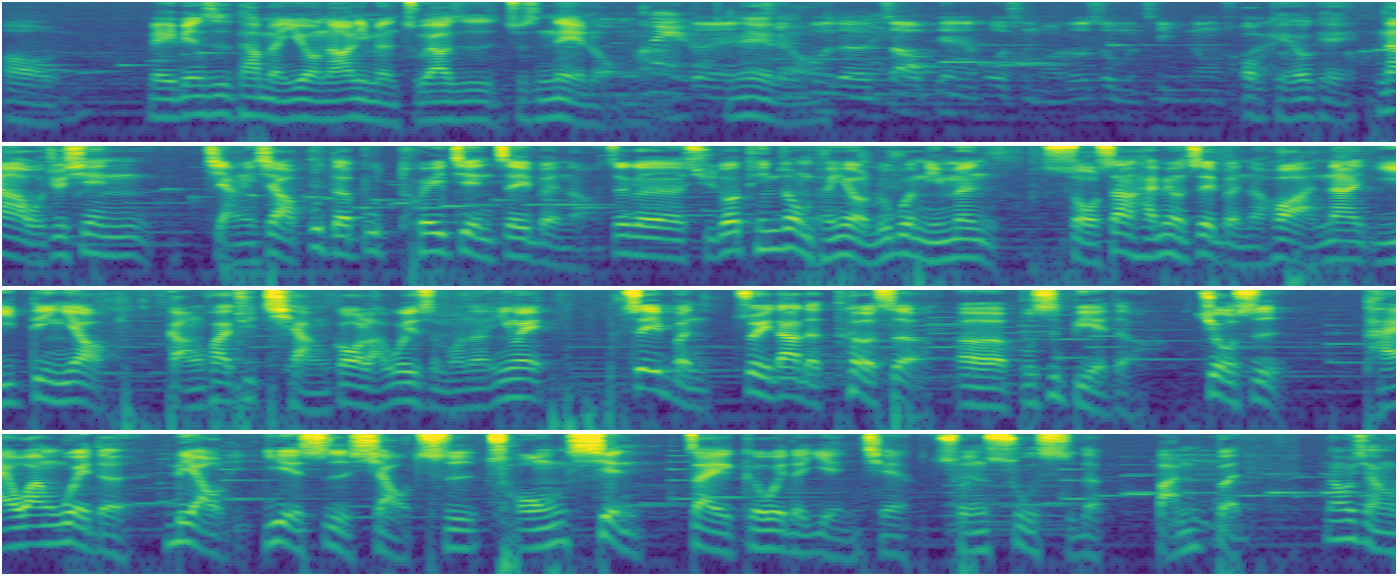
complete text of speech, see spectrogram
哦，每边是他们用，然后你们主要是就是内容啦。内容对，内容全部的照片或什么都是我们自己弄出来。OK OK，那我就先讲一下，不得不推荐这一本哦。这个许多听众朋友，如果你们手上还没有这本的话，那一定要赶快去抢购啦。为什么呢？因为这一本最大的特色，呃，不是别的，就是台湾味的料理、夜市小吃重现在各位的眼前，纯素食的版本。那我想，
